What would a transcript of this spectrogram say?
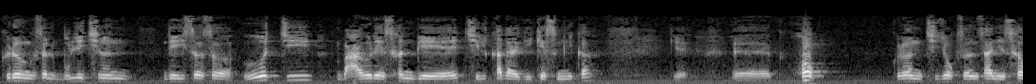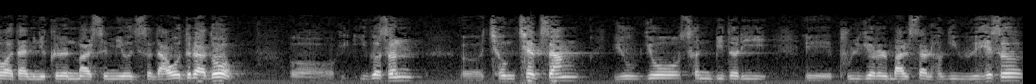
그런 것을 물리치는 데 있어서 어찌 마을의 선비에 질 까닭이 있겠습니까? 에, 혹 그런 지족선산이 서화다민이 그런 말씀이 어디서 나오더라도 어, 이것은 어, 정책상 유교 선비들이 에, 불교를 말살하기 위해서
